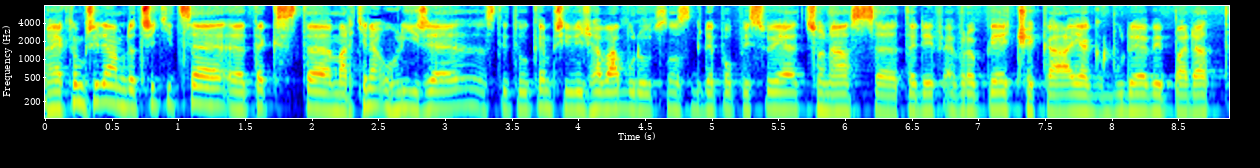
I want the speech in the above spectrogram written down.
No, jak tomu přidám do třetice eh, text eh, Martina Uhlíře s titulkem Příliš havá budoucnost, kde popisuje, co nás tedy v Evropě čeká, jak bude vypadat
